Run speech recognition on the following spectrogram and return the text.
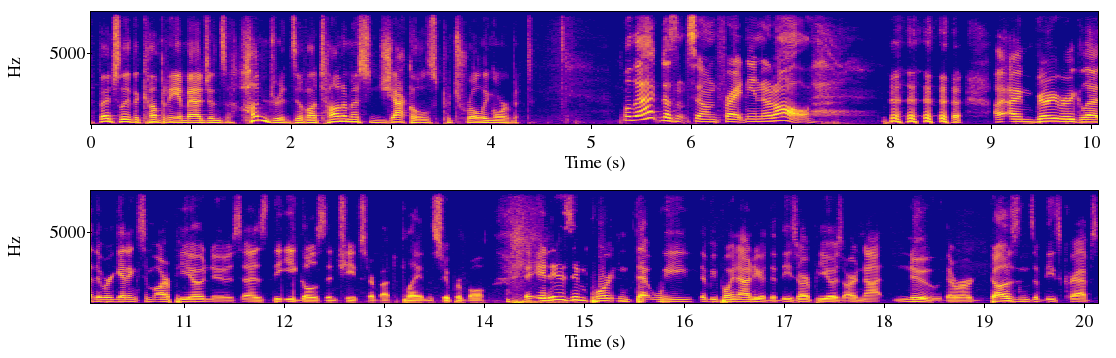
Eventually, the company imagines hundreds of autonomous jackals patrolling orbit. Well, that doesn't sound frightening at all. I, I'm very, very glad that we're getting some RPO news as the Eagles and Chiefs are about to play in the Super Bowl. It- it is important that we that we point out here that these RPOs are not new. There are dozens of these crafts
